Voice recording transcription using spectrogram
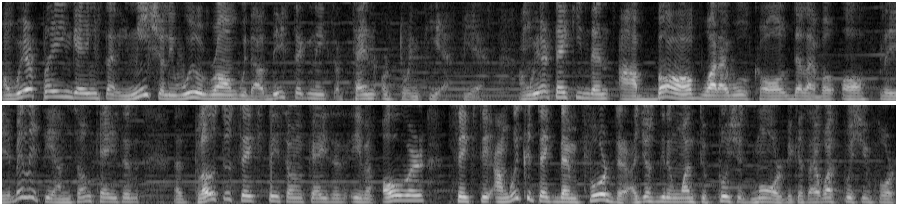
and we are playing games that initially will run without these techniques at 10 or 20 FPS. And we are taking them above what I will call the level of playability, and in some cases close to 60, some cases even over 60, and we could take them further. I just didn't want to push it more because I was pushing for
